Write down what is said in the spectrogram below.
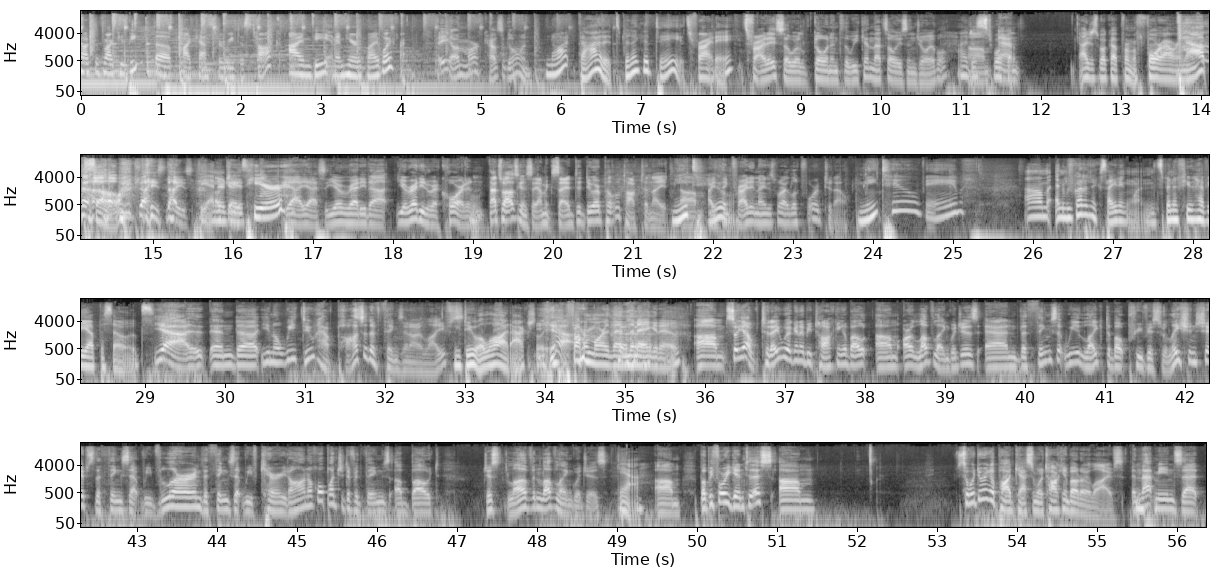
Talk with Mark and B, the podcast where we just talk. I'm B, and I'm here with my boyfriend. Hey, I'm Mark. How's it going? Not bad. It's been a good day. It's Friday. It's Friday, so we're going into the weekend. That's always enjoyable. I just Um, woke and- up. I just woke up from a four-hour nap, so Oh, nice, nice. the energy Okay. is here. Yeah, yeah. So you're ready to you're ready to record, and that's what I was gonna say. I'm excited to do our pillow talk tonight. Me um, I think Friday night is what I look forward to now. Me too, babe. Um, and we've got an exciting one. It's been a few heavy episodes. Yeah, and uh, you know we do have positive things in our lives. We do a lot, actually. Yeah. Far more than the negative. Um, so yeah, today we're going to be talking about um, our love languages and the things that we liked about previous relationships, the things that we've learned, the things that we've carried on, a whole bunch of different things about just love and love languages. Yeah. Um, but before we get into this, um, so we're doing a podcast and we're talking about our lives, and that means that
